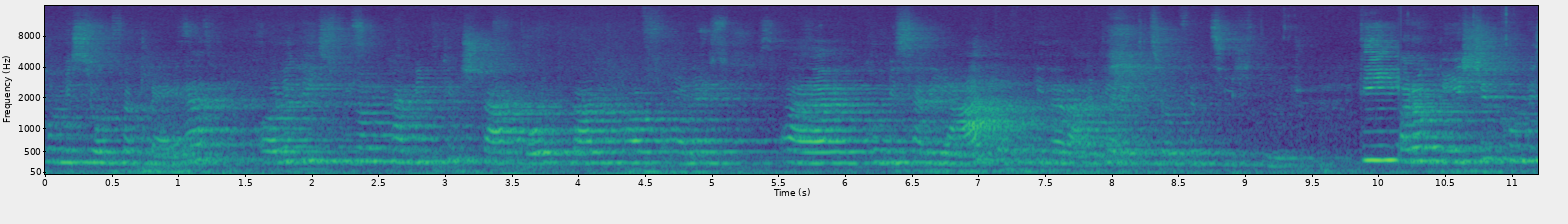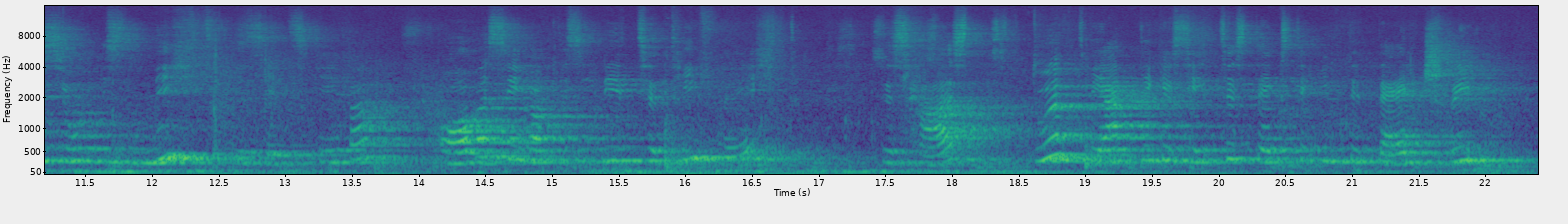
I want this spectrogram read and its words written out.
Kommission verkleinert. Allerdings wiederum kein Mitgliedstaat wollte dann auf ein äh, Kommissariat, eine Generaldirektion verzichten. Die Europäische Kommission ist nicht Gesetzgeber, aber sie hat das Initiativrecht. Das heißt, dort werden die Gesetzestexte im Detail geschrieben,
